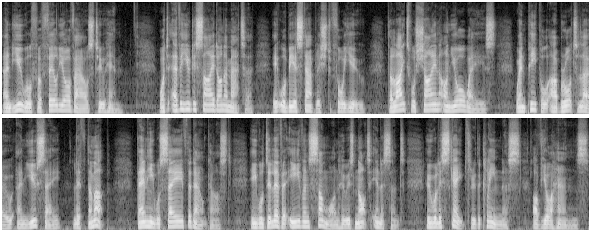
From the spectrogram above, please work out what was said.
and you will fulfill your vows to Him. Whatever you decide on a matter, it will be established for you. The light will shine on your ways. When people are brought low, and you say, Lift them up, then He will save the downcast. He will deliver even someone who is not innocent, who will escape through the cleanness of your hands.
